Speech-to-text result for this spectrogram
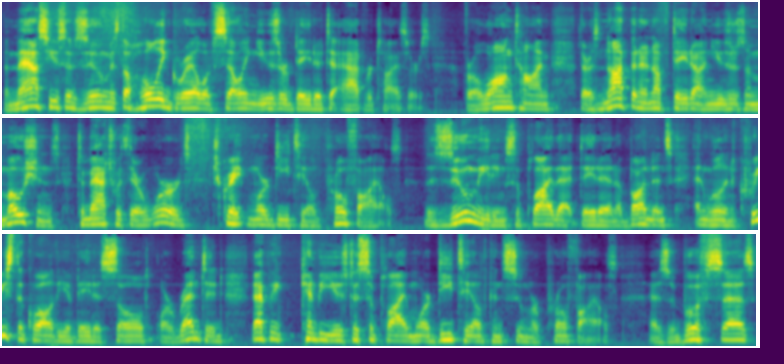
The mass use of Zoom is the holy grail of selling user data to advertisers. For a long time, there has not been enough data on users' emotions to match with their words to create more detailed profiles. The Zoom meetings supply that data in abundance and will increase the quality of data sold or rented that can be used to supply more detailed consumer profiles. As Zuboff says,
